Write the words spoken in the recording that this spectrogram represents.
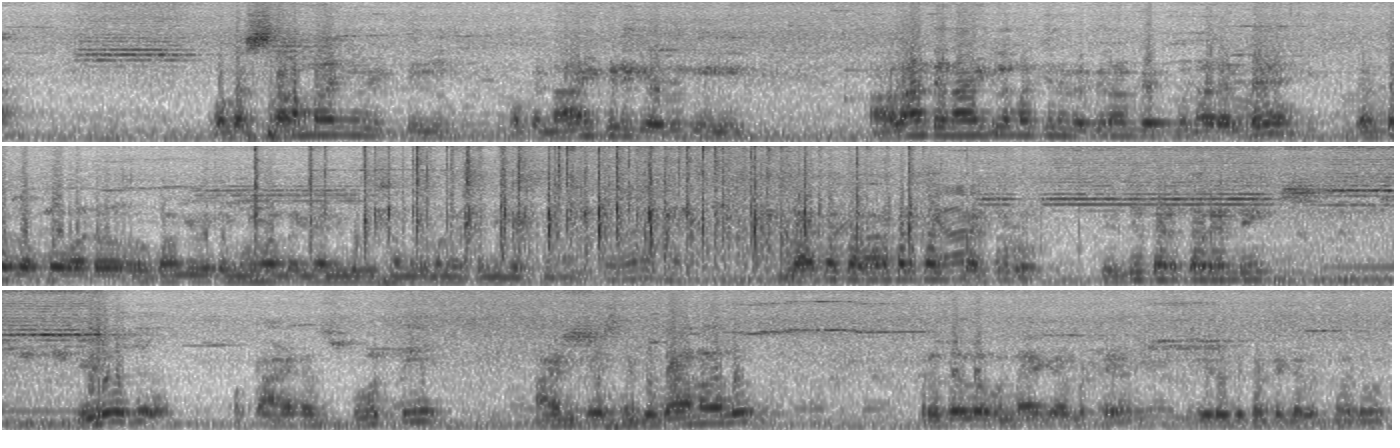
ఒక సామాన్య వ్యక్తి ఒక నాయకుడికి ఎదిగి అలాంటి నాయకుల మధ్యన విగ్రహం పెట్టుకున్నారంటే ఎంత గొప్పవాడో వంగివీటి మోహన్ రంగ గారిని సందర్భంగా తెలియజేస్తున్నాం లేకపోతే ఎవరు పెట్టరు. ఎందుకు పెడతారండి? ఈరోజు ఒక ఆయన స్ఫూర్తి ఆయన చేసిన విధానాలు ప్రజల్లో ఉన్నాయి కాబట్టి ఈరోజు కట్టగలుగుతున్నారు.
